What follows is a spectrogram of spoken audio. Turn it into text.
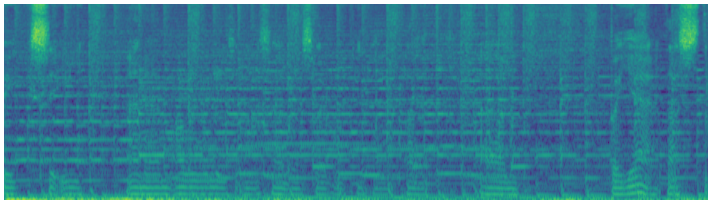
big city and um, I will release it on the server so people can play it. Um, but yeah, that's the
